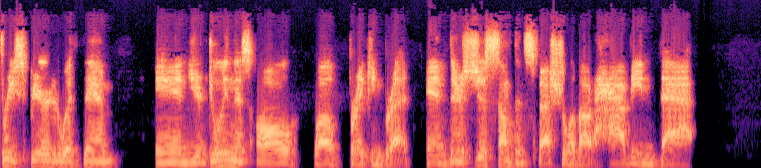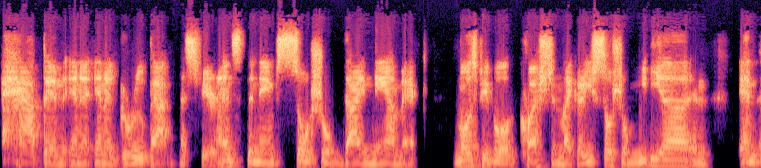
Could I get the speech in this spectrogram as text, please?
free spirited with them and you're doing this all while breaking bread. And there's just something special about having that happen in a, in a group atmosphere hence the name social dynamic. Most people question like are you social media? And and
